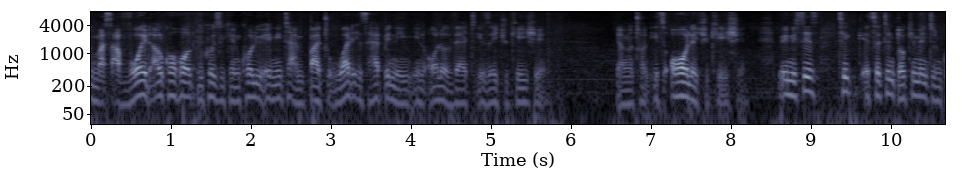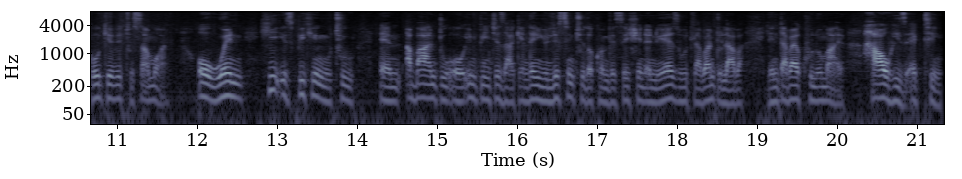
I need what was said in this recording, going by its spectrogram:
you must avoid alcohol because he can call you anytime. But what is happening in all of that is education young Antoine. It's all education. When he says take a certain document and go give it to someone, or when he is speaking to um, abantu or impintshi zakhe and then you listen to the conversation and uyazi ukuthi labantu laba le nto how he's acting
